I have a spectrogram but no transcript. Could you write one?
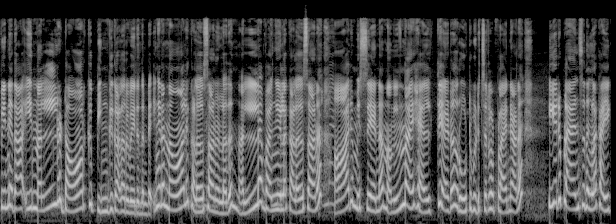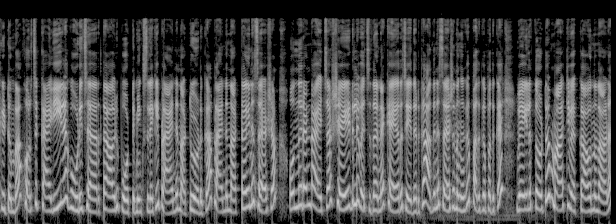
പിന്നെ ഇതാ ഈ നല്ല ഡാർക്ക് പിങ്ക് കളർ വരുന്നുണ്ട്. ഇങ്ങനെ നാല് കളേഴ്സാണ് ഉള്ളത് നല്ല ഭംഗിയുള്ള കളേഴ്സാണ് ആരും മിസ് ചെയ്യേണ്ട. നന്നായി ഹെൽത്തി ആയിട്ട് റൂട്ട് പിടിച്ചിട്ടുള്ള പ്ലാന്റ് ആണ്. ഈ ഒരു പ്ലാന്റ്സ് നിങ്ങളെ കയ്യിൽ കിട്ടുമ്പോൾ കുറച്ച് കരിയില കൂടി ചേർത്ത് ആ ഒരു പോട്ട് മിക്സിലേക്ക് പ്ലാന്റ് നട്ടു കൊടുക്കുക. പ്ലാന്റ് നട്ടതിന് ശേഷം ഒന്ന് രണ്ടാഴ്ച ഷെയ്ഡിൽ വെച്ച് തന്നെ കെയർ ചെയ്തെടുക്കുക. അതിനുശേഷം നിങ്ങൾക്ക് പതുക്കെ പതുക്കെ വെയിലത്തോട്ട് മാറ്റി വെക്കാവുന്നതാണ്.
